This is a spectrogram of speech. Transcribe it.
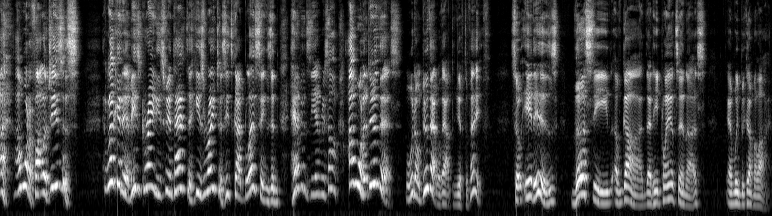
I, I want to follow Jesus." Look at him. He's great. He's fantastic. He's righteous. He's got blessings, and heaven's the end result. I want to do this. Well, we don't do that without the gift of faith. So it is the seed of God that He plants in us, and we become alive.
